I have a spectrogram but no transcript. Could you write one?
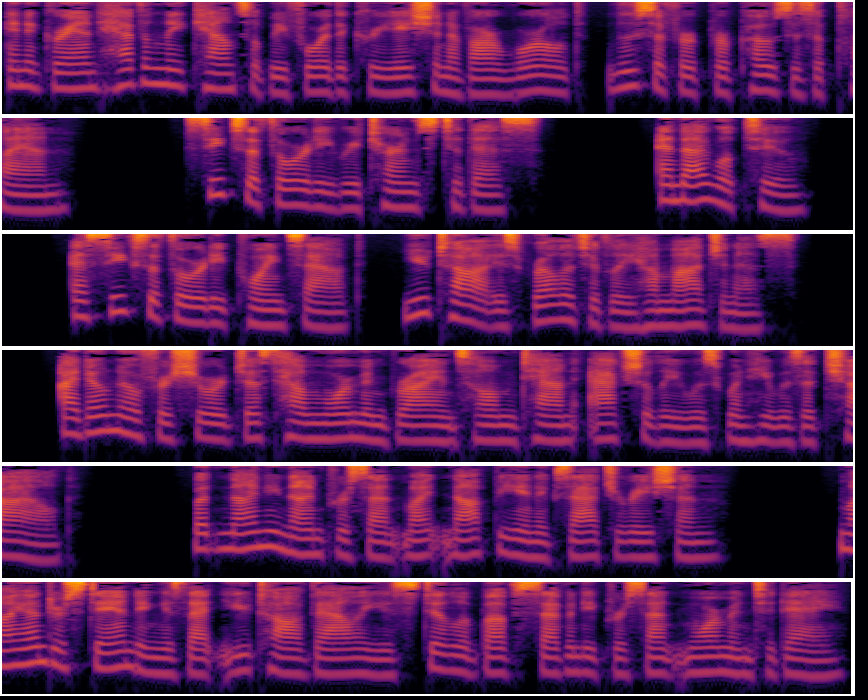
in a grand heavenly council before the creation of our world, Lucifer proposes a plan. Seeks authority returns to this. And I will too. As Seeks Authority points out, Utah is relatively homogenous. I don't know for sure just how Mormon Bryan's hometown actually was when he was a child. But 99% might not be an exaggeration. My understanding is that Utah Valley is still above 70% Mormon today,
